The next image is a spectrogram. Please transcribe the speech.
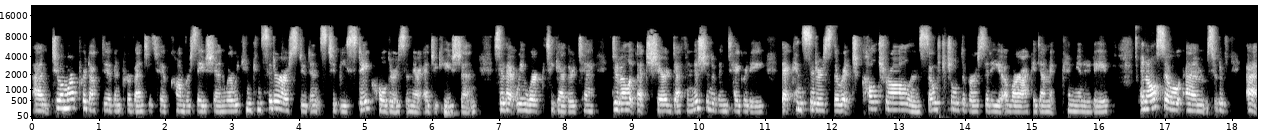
um, to a more productive and preventative conversation where we can consider our students to be stakeholders in their education so that we work together to develop that shared definition of integrity that considers the rich cultural and social diversity of our academic community and also um, sort of uh,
